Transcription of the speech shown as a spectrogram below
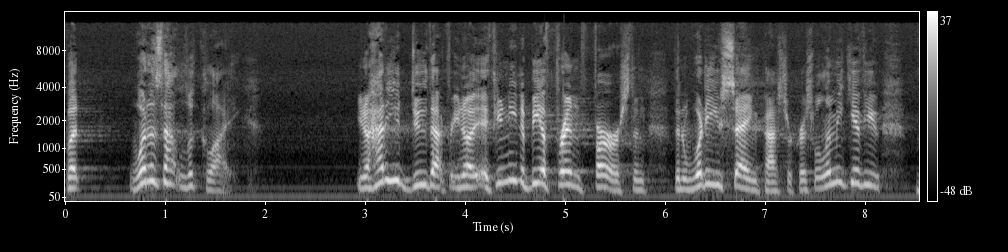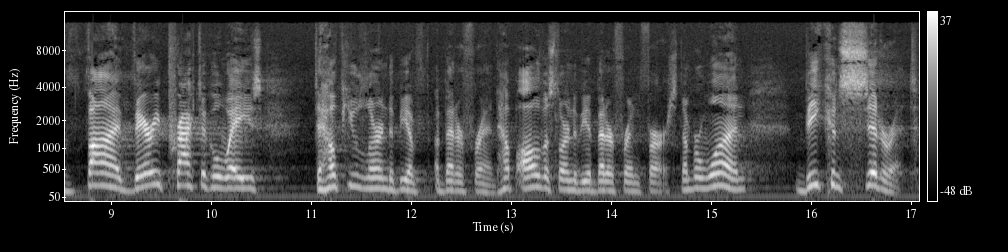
But what does that look like? You know, how do you do that for, you know, if you need to be a friend first, then, then what are you saying, Pastor Chris? Well, let me give you five very practical ways to help you learn to be a, a better friend. Help all of us learn to be a better friend first. Number one, be considerate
